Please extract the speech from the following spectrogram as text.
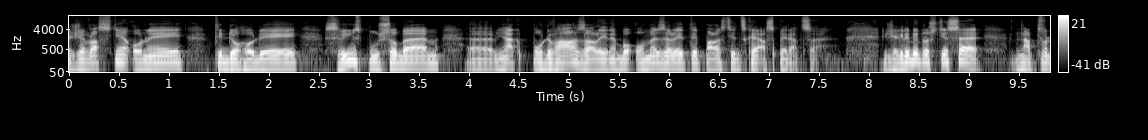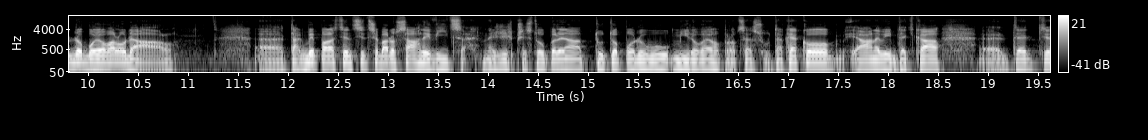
že vlastně oni ty dohody svým způsobem eh, nějak podvázali nebo omezili ty palestinské aspirace. Že kdyby prostě se natvrdo bojovalo dál, tak by palestinci třeba dosáhli více, než když přistoupili na tuto podobu mírového procesu. Tak jako, já nevím, teďka eh, teď eh,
